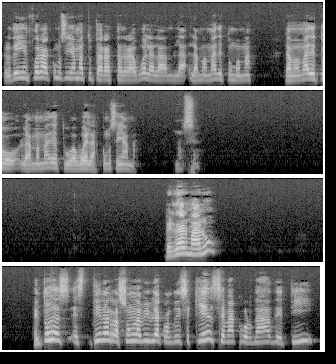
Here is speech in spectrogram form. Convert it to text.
Pero de ahí en fuera, ¿cómo se llama tu tatarabuela? La, la, la mamá de tu mamá. La mamá de tu, la mamá de tu abuela. ¿Cómo se llama? No sé. ¿Verdad, hermano? Entonces, tiene razón la Biblia cuando dice, ¿quién se va a acordar de ti?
